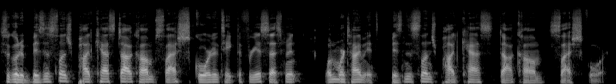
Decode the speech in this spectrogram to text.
So go to businesslunchpodcast.com slash score to take the free assessment. One more time, it's businesslunchpodcast.com slash score.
